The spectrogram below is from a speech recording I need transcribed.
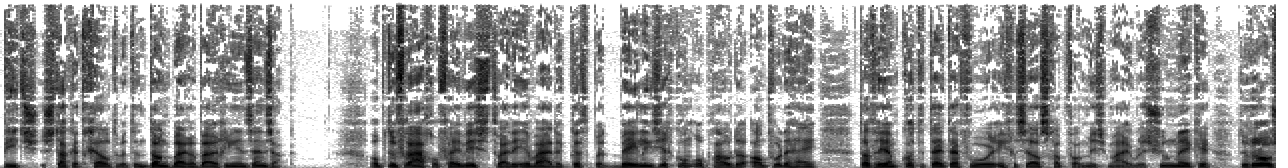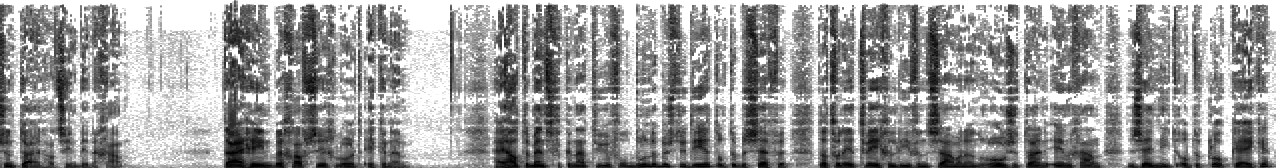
Beach stak het geld met een dankbare buiging in zijn zak. Op de vraag of hij wist waar de eerwaarde Cuthbert Bailey zich kon ophouden, antwoordde hij dat hij hem korte tijd daarvoor in gezelschap van Miss Myra Shoemaker de rozentuin had zien binnengaan. Daarheen begaf zich Lord Ickenham. Hij had de menselijke natuur voldoende bestudeerd om te beseffen dat wanneer twee gelieven samen een rozentuin ingaan, zij niet op de klok kijken,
